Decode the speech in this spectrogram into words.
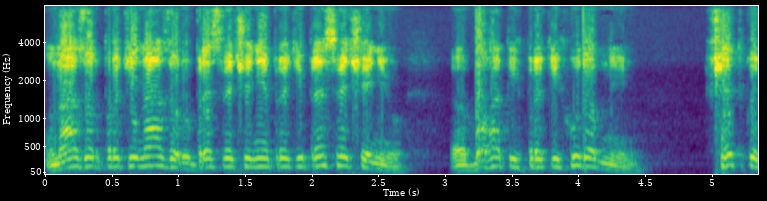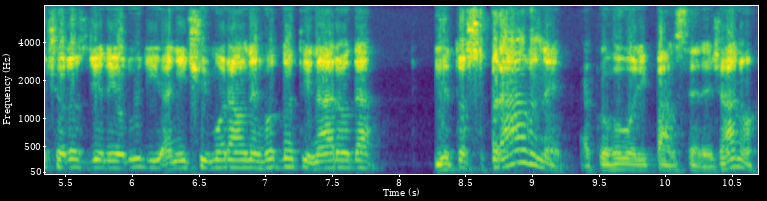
Názor proti názoru, presvedčenie proti presvedčeniu, e, bohatých proti chudobným. Všetko, čo rozdelie ľudí a ničí morálne hodnoty národa, je to správne, ako hovorí pán Sereš. Áno,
